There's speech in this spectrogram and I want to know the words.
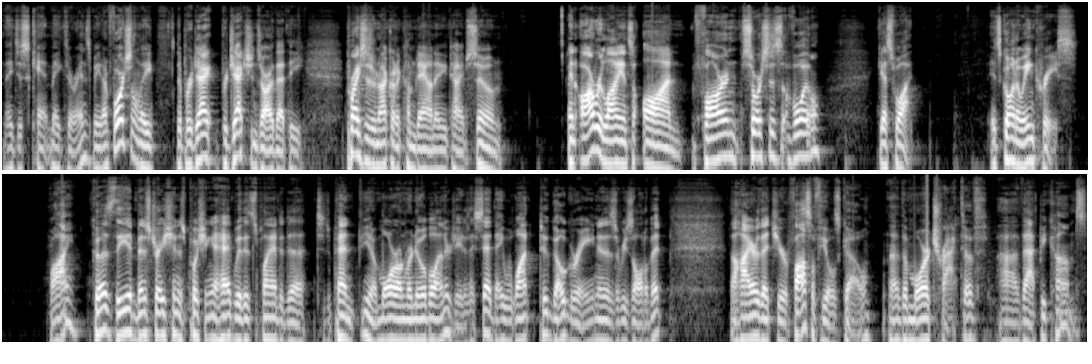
They just can't make their ends meet. Unfortunately, the project, projections are that the prices are not going to come down anytime soon. And our reliance on foreign sources of oil, guess what? It's going to increase. Why? Because the administration is pushing ahead with its plan to, to depend, you know, more on renewable energy. As I said, they want to go green, and as a result of it, the higher that your fossil fuels go, uh, the more attractive uh, that becomes.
